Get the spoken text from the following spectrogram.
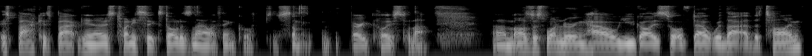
it's back, it's back. You know, it's twenty six dollars now, I think, or something very close to that. Um, I was just wondering how you guys sort of dealt with that at the time,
